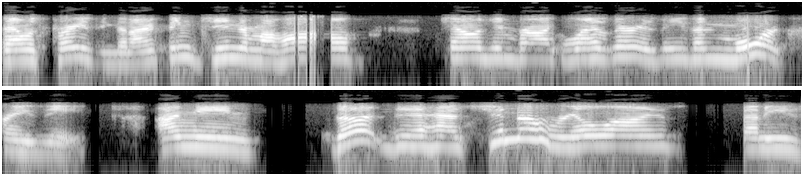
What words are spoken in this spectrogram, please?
That was crazy, but I think Jinder Mahal challenging Brock Lesnar is even more crazy. I mean, the, the has Jinder realized that he's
